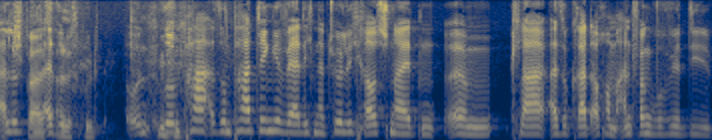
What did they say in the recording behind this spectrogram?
alles Spaß, gut. Also, alles gut. Und so ein paar, so ein paar Dinge werde ich natürlich rausschneiden. Ähm, klar, also gerade auch am Anfang, wo wir die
